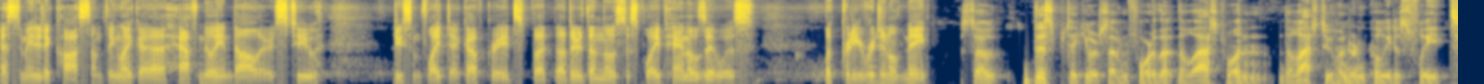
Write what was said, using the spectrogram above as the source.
estimated it cost something like a half million dollars to do some flight deck upgrades, but other than those display panels, it was looked pretty original to me. So this particular 7.4, the, the last one, the last 200 in Kalitta's fleet,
